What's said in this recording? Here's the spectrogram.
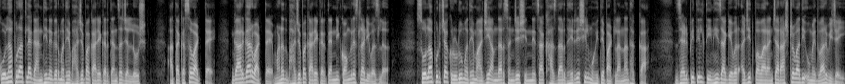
कोल्हापुरातल्या गांधीनगरमध्ये भाजपा कार्यकर्त्यांचा जल्लोष. आता कसं वाटतंय? गारगार वाटतंय म्हणत भाजप कार्यकर्त्यांनी काँग्रेसला डिवजलं. सोलापूरच्या क्रुडूमध्ये माजी आमदार संजय शिंदेचा खासदार धैर्यशील मोहिते पाटलांना धक्का. झेडपीतील तिन्ही जागेवर अजित पवारांच्या राष्ट्रवादी उमेदवार विजयी.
